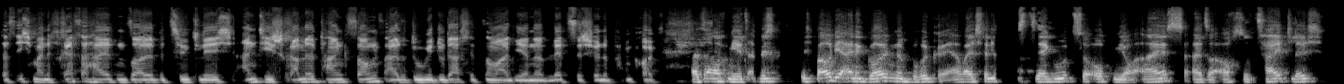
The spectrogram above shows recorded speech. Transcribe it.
dass ich meine Fresse halten soll bezüglich Anti-Schrammel-Punk-Songs. Also du, du darfst jetzt nochmal dir eine letzte schöne Punkrock. Pass auf, Nils. Also ich, ich baue dir eine goldene Brücke, ja, weil ich finde, das ist sehr gut zu Open Your Eyes, also auch so zeitlich.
